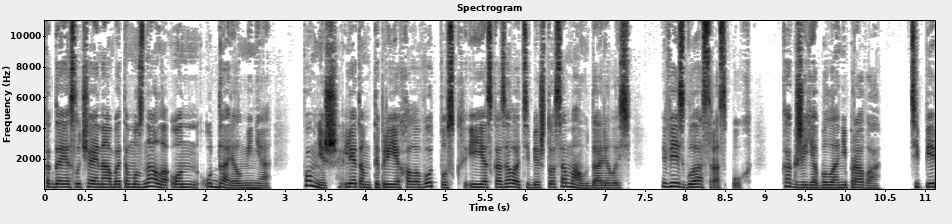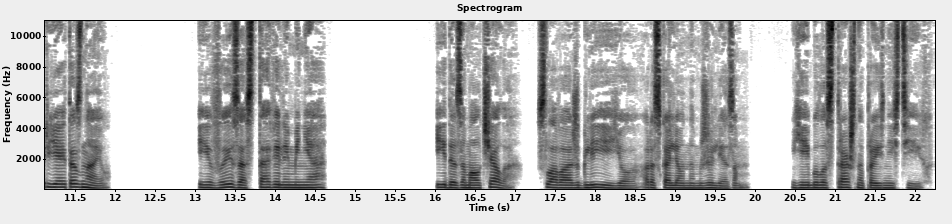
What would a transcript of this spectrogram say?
Когда я случайно об этом узнала, он ударил меня. Помнишь, летом ты приехала в отпуск, и я сказала тебе, что сама ударилась. Весь глаз распух. Как же я была не права. Теперь я это знаю. И вы заставили меня... Ида замолчала. Слова жгли ее раскаленным железом. Ей было страшно произнести их,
